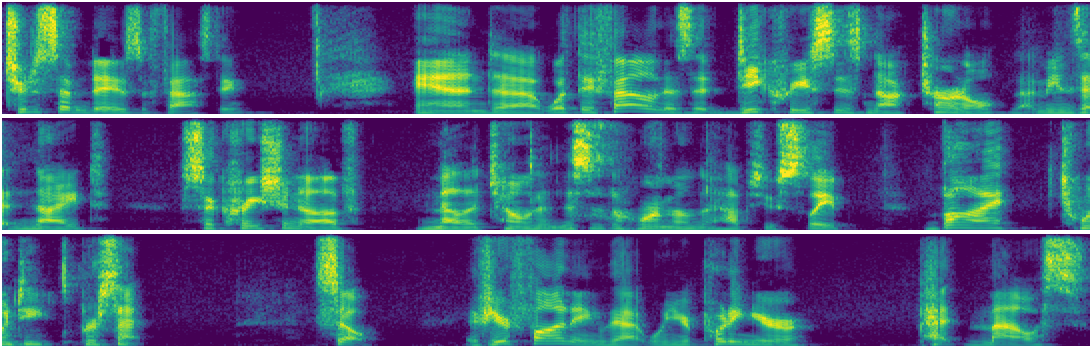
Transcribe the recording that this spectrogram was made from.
two to seven days of fasting. And uh, what they found is it decreases nocturnal, that means at night, secretion of melatonin. This is the hormone that helps you sleep by 20%. So, if you're finding that when you're putting your pet mouse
